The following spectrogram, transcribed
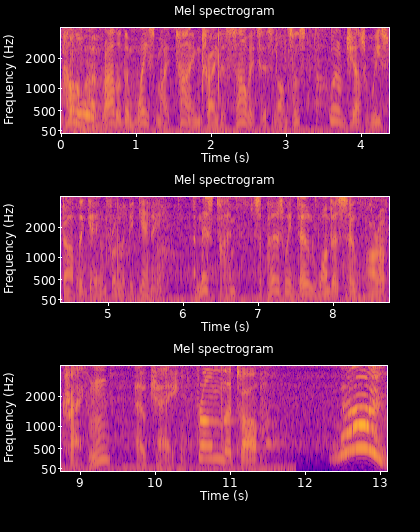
How already, about rather than waste my time trying to salvage this nonsense, we'll just restart the game from the beginning. And this time, suppose we don't wander so far off track, hmm? Okay, from the top. No!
